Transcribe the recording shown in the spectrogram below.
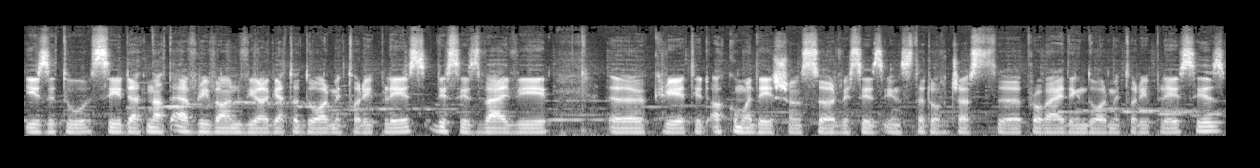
easy to see that not everyone will get a dormitory place. This is why we uh, created accommodation services instead of just uh, providing dormitory places.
